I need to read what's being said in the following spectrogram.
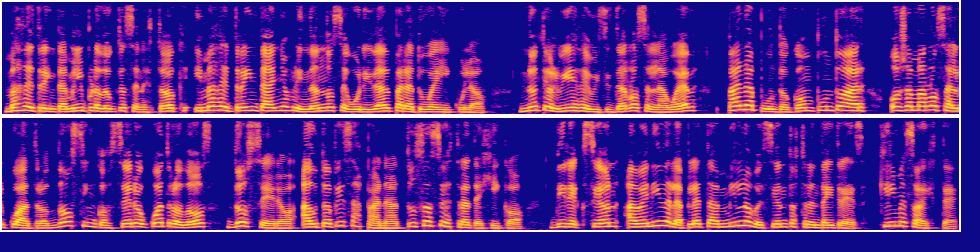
Más de 30.000 productos en stock y más de 30 años brindando seguridad para tu vehículo. No te olvides de visitarlos en la web pana.com.ar o llamarlos al 42504220. Autopiezas Pana, tu socio estratégico. Dirección Avenida La Plata 1933, Quilmes Oeste.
